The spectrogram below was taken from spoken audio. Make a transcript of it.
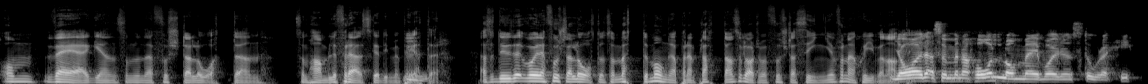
om Vägen som den där första låten som han blev förälskad i med mm. Peter. Mm. Alltså det var ju den första låten som mötte många på den plattan såklart. Det var första singeln från den skivan. Alltid. Ja, alltså men Håll om mig var ju den stora hit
